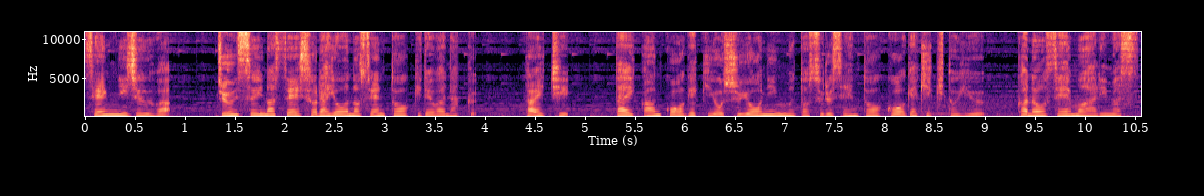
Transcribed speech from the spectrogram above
1020は純粋な正空用の戦闘機ではなく、対地、対艦攻撃を主要任務とする戦闘攻撃機という可能性もあります。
